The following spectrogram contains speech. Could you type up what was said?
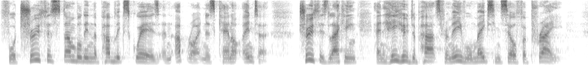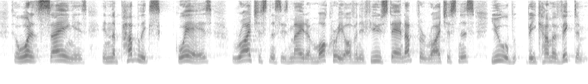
for truth has stumbled in the public squares and uprightness cannot enter. Truth is lacking, and he who departs from evil makes himself a prey. So, what it's saying is, in the public squares, righteousness is made a mockery of, and if you stand up for righteousness, you will become a victim.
